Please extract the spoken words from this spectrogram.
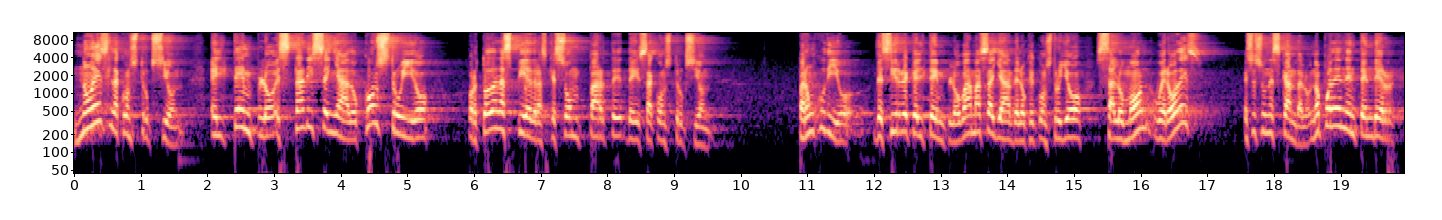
no es la construcción, el templo está diseñado, construido por todas las piedras que son parte de esa construcción. Para un judío, decirle que el templo va más allá de lo que construyó Salomón o Herodes, eso es un escándalo. No pueden entender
